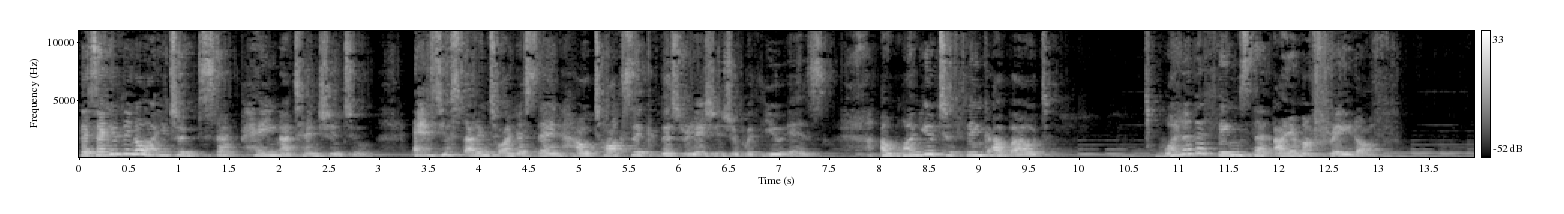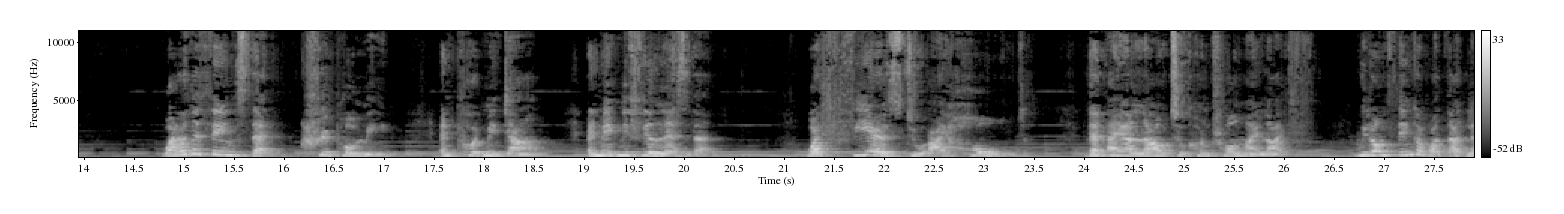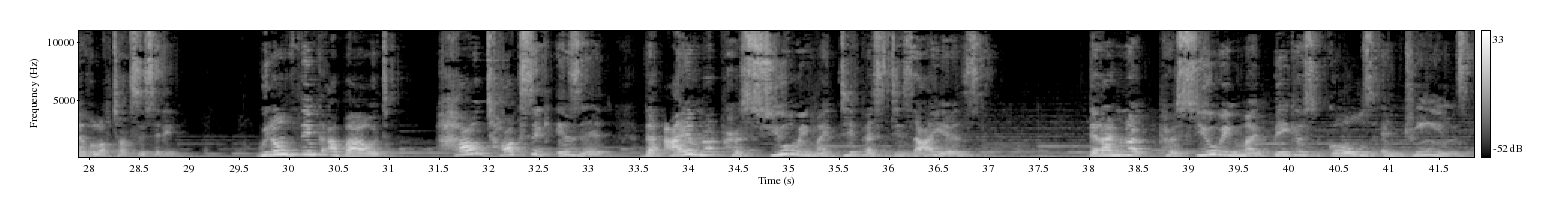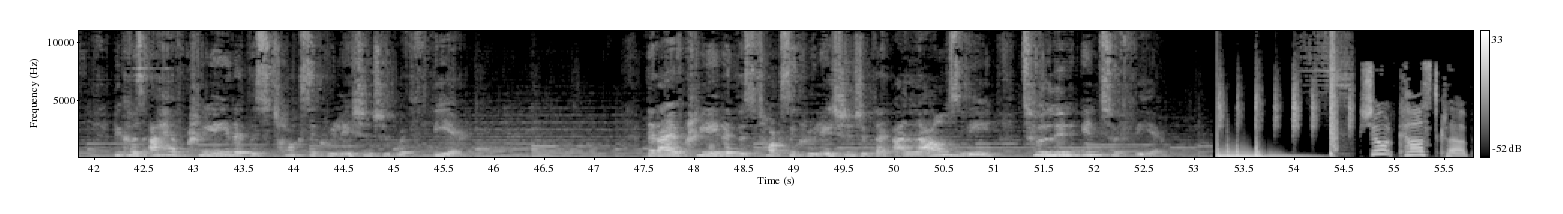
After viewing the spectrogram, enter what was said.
The second thing I want you to start paying attention to as you're starting to understand how toxic this relationship with you is, I want you to think about what are the things that I am afraid of? What are the things that cripple me and put me down and make me feel less than? What fears do I hold that I allow to control my life? We don't think about that level of toxicity. We don't think about how toxic is it that I am not pursuing my deepest desires, that I'm not pursuing my biggest goals and dreams because I have created this toxic relationship with fear. That I have created this toxic relationship that allows me to lean into fear. Short Cast Club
